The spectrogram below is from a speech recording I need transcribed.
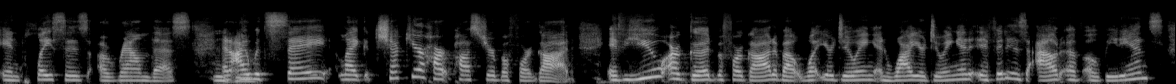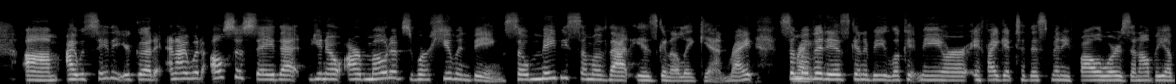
in places around this. Mm-hmm. And I mm-hmm. would say, like, check your heart posture before God. If you are good before God about what you're doing and why you're doing it, if it is out of obedience, um, I would say that you're good. And I would also say that, you know, our motives, we're human beings. So maybe some of that is going to leak in, right? Some right. of it is going to be look at me, or if I get to this many followers, and I'll be a,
